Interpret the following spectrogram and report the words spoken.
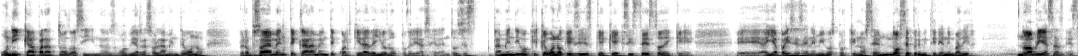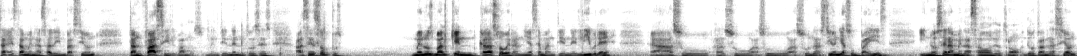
única para todos y nos gobierne solamente uno. Pero pues obviamente, claramente cualquiera de ellos lo podría hacer. Entonces también digo que qué bueno que existe, que, existe esto de que eh, haya países enemigos porque no se, no se permitirían invadir. No habría esa, esa, esta amenaza de invasión tan fácil, vamos, ¿me entienden? Entonces, hace eso, pues Menos mal que en cada soberanía se mantiene libre a su, a su, a su, a su nación y a su país y no ser amenazado de, otro, de otra nación.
